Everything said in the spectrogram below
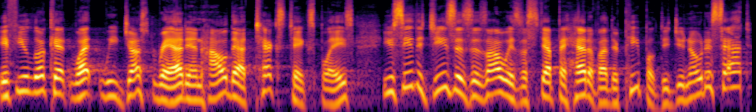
If you look at what we just read and how that text takes place, you see that Jesus is always a step ahead of other people. Did you notice that?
